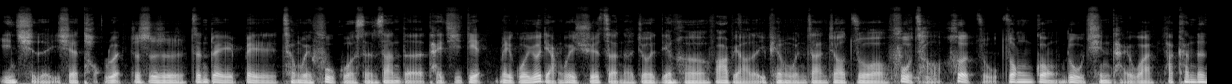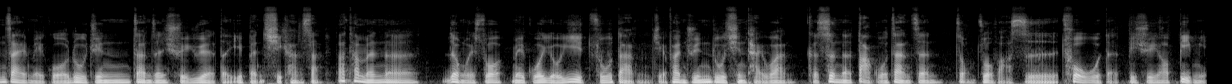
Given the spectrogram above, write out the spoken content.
引起了一些讨论，就是针对被称为护国神山的台积电，美国有两位学者呢，就联合发表了一篇文章，叫做《覆巢贺阻中共入侵台湾》，它刊登在美国陆军战争学院的一本期刊上。那他们呢，认为说美国有意阻挡解放军入侵台湾，可是呢，大国战争这种做法是错误的，必须要避免。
